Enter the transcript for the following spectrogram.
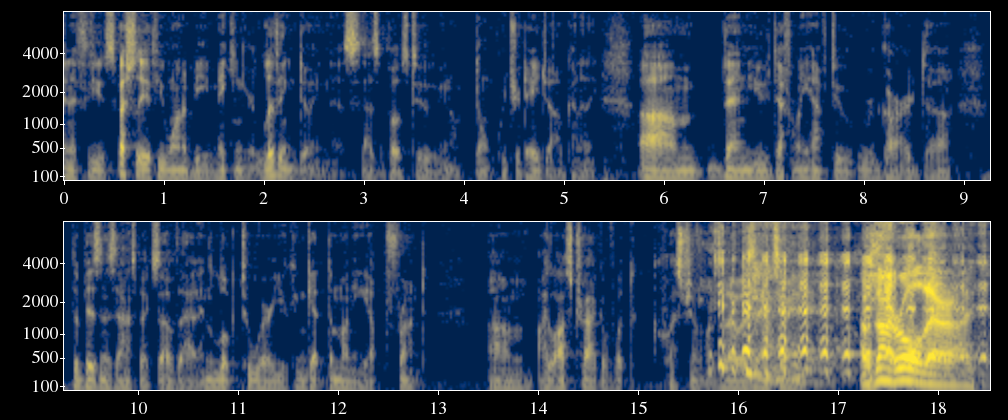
and if you, especially if you want to be making your living doing this, as opposed to you know don't quit your day job kind of thing, um, then you definitely have to regard uh, the business aspects of that and look to where you can get the money up front. Um, I lost track of what the question was that I was answering. I was on a roll there. I,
